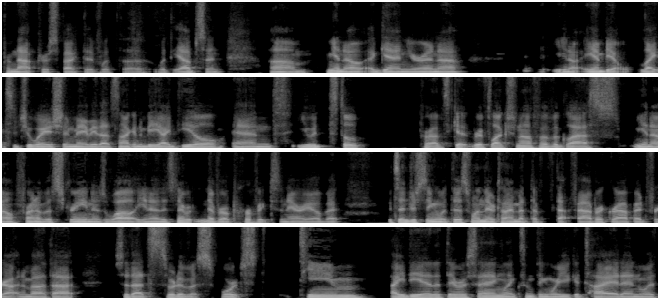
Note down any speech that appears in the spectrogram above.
from that perspective with the with the epson. Um, you know again you're in a you know ambient light situation maybe that's not going to be ideal and you would still perhaps get reflection off of a glass, you know, front of a screen as well. You know, it's never never a perfect scenario, but it's interesting with this one. They're talking about the, that fabric wrap. I'd forgotten about that. So that's sort of a sports team idea that they were saying, like something where you could tie it in with.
